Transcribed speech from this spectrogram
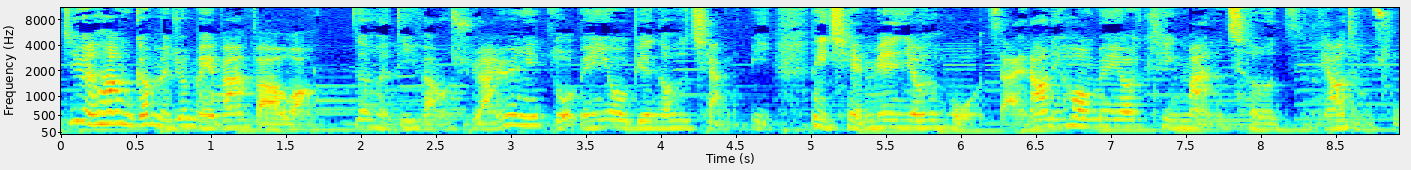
基本上你根本就没办法往。任何地方去啊，因为你左边右边都是墙壁，你前面又是火灾，然后你后面又停满了车子，你要怎么出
